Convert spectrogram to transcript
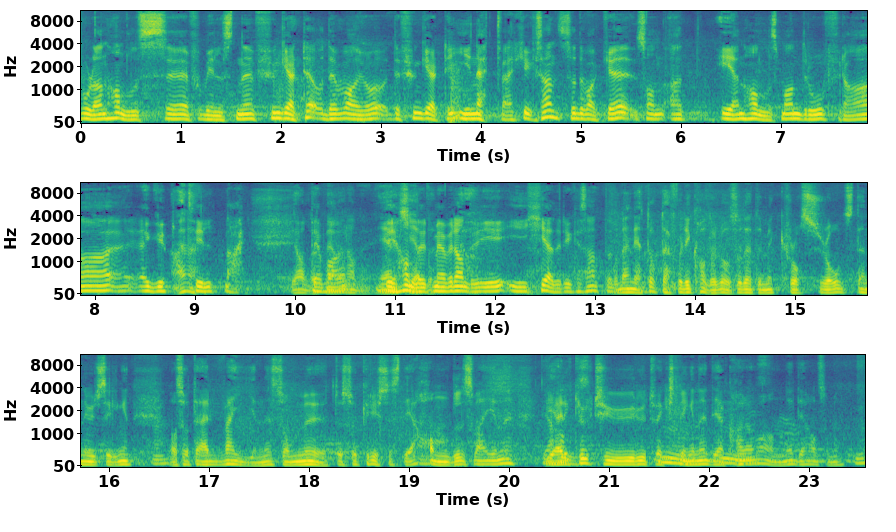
hvordan handelsforbindelsene fungerte. Og det, jo, det fungerte i nettverk, ikke sant. Så det var ikke sånn at én handelsmann dro fra Egypt nei, nei. til Nei. De handlet, var, med, de handlet med hverandre i, i, kjeder. ikke sant? Og Det er nettopp derfor de kaller det også dette med crossroads, denne utstillingen. Ja. Altså at det er veiene som møtes og krysses. Det er handelsveiene. Det er, kulturutvekslingene. Det er mm. karavanene. Det er alt sammen.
